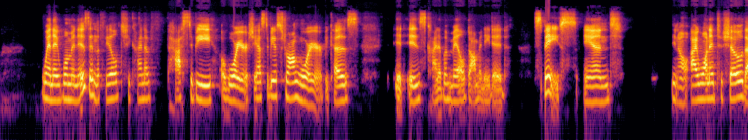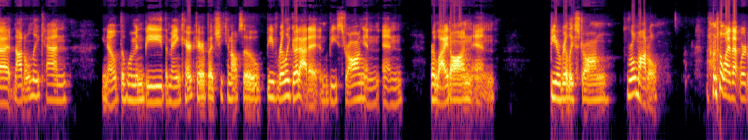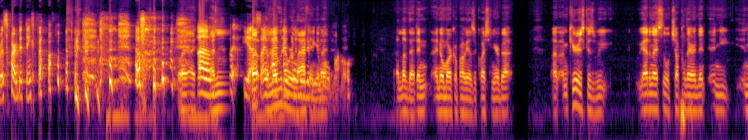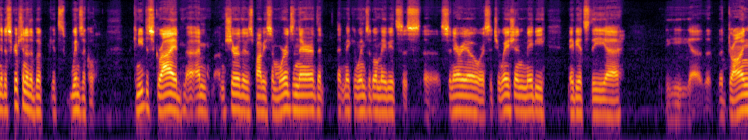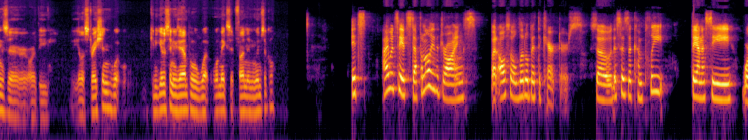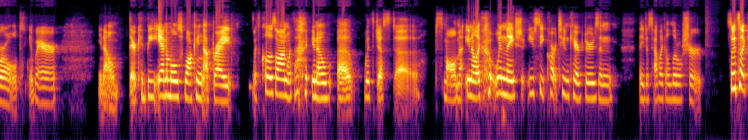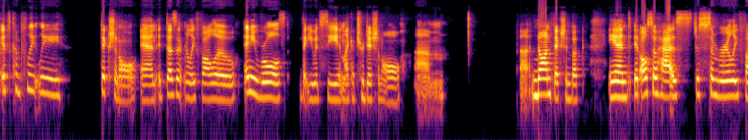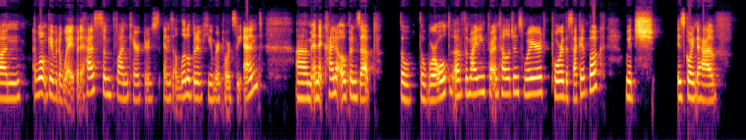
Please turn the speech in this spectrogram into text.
when a woman is in the field she kind of has to be a warrior. She has to be a strong warrior because it is kind of a male dominated space. And you know i wanted to show that not only can you know the woman be the main character but she can also be really good at it and be strong and and relied on and be a really strong role model. I don't know why that word was hard to think about. Well, I, um, I, yes i, I love that we're laughing and I, I love that. And i know marco probably has a question here but I, i'm curious because we we had a nice little chuckle there and then and you in the description of the book it's whimsical can you describe? I'm I'm sure there's probably some words in there that that make it whimsical. Maybe it's a, a scenario or a situation. Maybe maybe it's the uh, the, uh, the, the drawings or or the, the illustration. What can you give us an example? what what makes it fun and whimsical? It's I would say it's definitely the drawings, but also a little bit the characters. So this is a complete fantasy world where you know there could be animals walking upright with clothes on with a, you know uh, with just a small you know like when they sh- you see cartoon characters and they just have like a little shirt so it's like it's completely fictional and it doesn't really follow any rules that you would see in like a traditional um, uh, nonfiction book and it also has just some really fun I won't give it away, but it has some fun characters and a little bit of humor towards the end. Um, and it kind of opens up the the world of the Mighty Threat Intelligence Warrior for the second book, which is going to have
